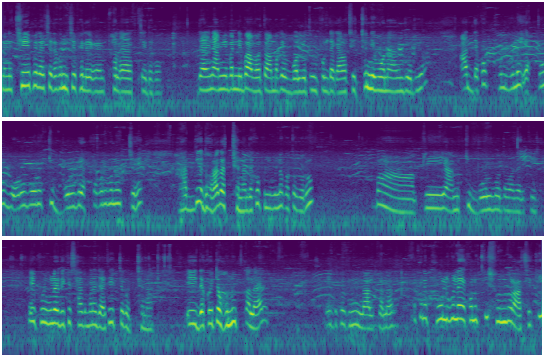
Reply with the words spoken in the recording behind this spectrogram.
মানে ছিঁড়ে ফেলেছে, দেখো, নিচে ফেলে ফেলে রাখছে দেখো। জানি না, আমি এবার নেব, আবার তো আমাকে বলবে, তুমি ফুলটা কেন ছিঁড়ছো? নেব না আমি যদিও। আর দেখো, ফুলগুলো এত বড় বড়, কি বলব, একটা করে মনে হচ্ছে হাত দিয়ে ধরা যাচ্ছে না। দেখো, ফুলগুলো কত বড়। বাপরে, আমি কি বলব তোমাদেরকে? এই ফুলগুলো দেখে সাত মানে যাইতে ইচ্ছে করছে না। এই দেখো, এটা হলুদ কালার। এই দেখো, এখানে লাল কালার। এখানে ফুলগুলো এখনও কি সুন্দর আছে, কি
